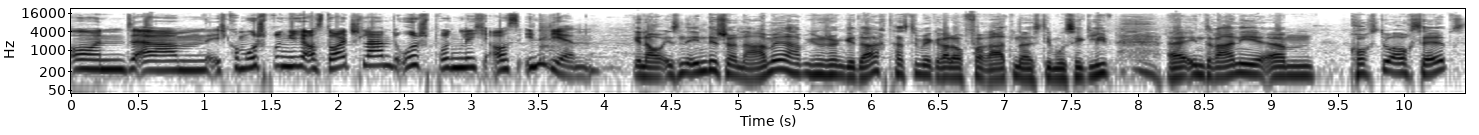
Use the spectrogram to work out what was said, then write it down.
und ähm, ich komme ursprünglich aus Deutschland, ursprünglich aus Indien. Genau, ist ein indischer Name, habe ich mir schon gedacht. Hast du mir gerade auch verraten, als die Musik lief. Äh, Indrani, ähm, kochst du auch selbst?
